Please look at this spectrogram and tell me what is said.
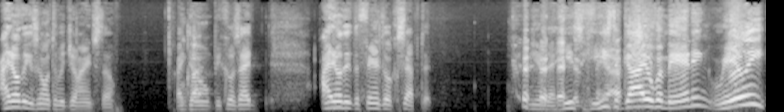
I don't think he's going to the Giants though. I don't because I I don't think the fans will accept it. You know, that he's he's the guy over Manning. Really?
